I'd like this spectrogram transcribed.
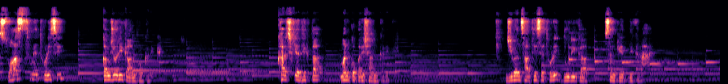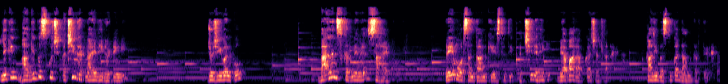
स्वास्थ्य में थोड़ी सी कमज़ोरी का अनुभव करेंगे। खर्च की अधिकता मन को परेशान करेगी। जीवन साथी से थोड़ी दूरी का संकेत दिख रहा है। लेकिन भाग्यवश कुछ अच्छी घटनाएँ भी घटेंगी, जो जीवन को बैलेंस करने में सहायक होगी। प्रेम और संतान की स्थिति अच्छी रहेगी, व्यापार आपका चलता रहेगा। काली वस्तु का दान करते रहे।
